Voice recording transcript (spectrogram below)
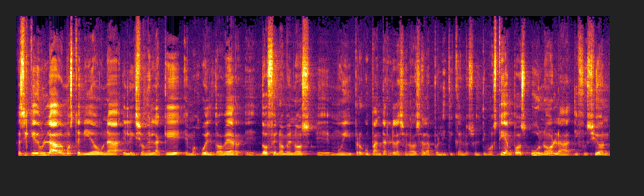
Así que de un lado hemos tenido una elección en la que hemos vuelto a ver eh, dos fenómenos eh, muy preocupantes relacionados a la política en los últimos tiempos. Uno, la difusión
